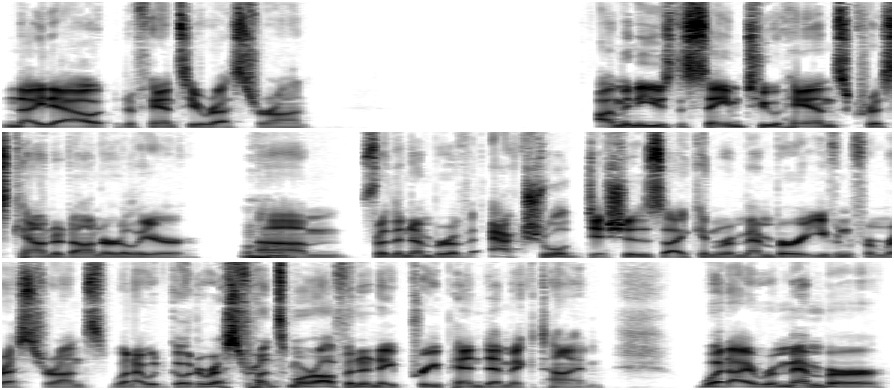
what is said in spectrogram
night out at a fancy restaurant, I'm going to use the same two hands Chris counted on earlier um, for the number of actual dishes I can remember, even from restaurants when I would go to restaurants more often in a pre-pandemic time. What I remember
